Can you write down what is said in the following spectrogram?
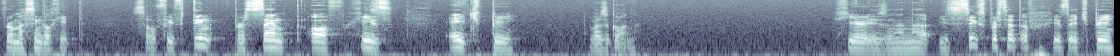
from a single hit. So 15% of his HP was gone. Here is another is 6% of his HP.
